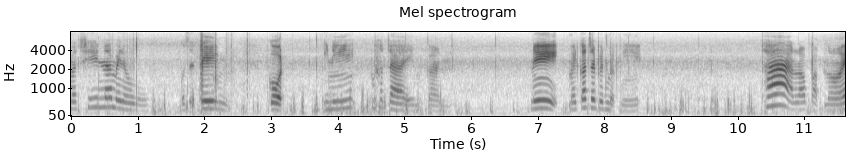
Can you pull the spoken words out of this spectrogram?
มาที่หน้าเมนู กด setting กดอีนี้ไม่เข้าใจเหมือนกัน นี่มันก็จะเป็นแบบนี้ ถ้าเราปรับน้อย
